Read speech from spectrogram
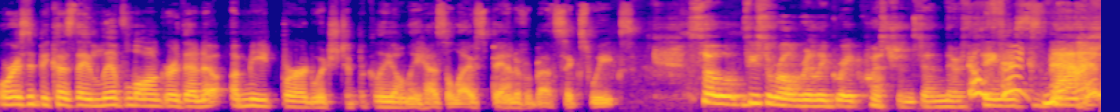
Or is it because they live longer than a, a meat bird, which typically only has a lifespan of about six weeks? So these are all really great questions, and they're Oh, things thanks, that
